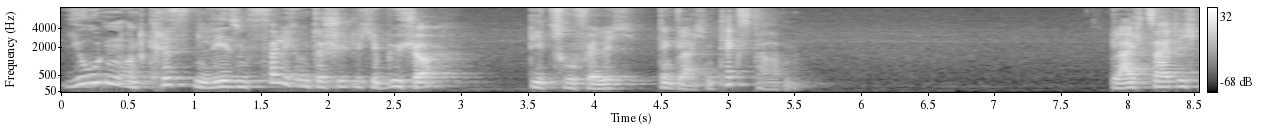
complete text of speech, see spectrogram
Juden und Christen lesen völlig unterschiedliche Bücher, die zufällig den gleichen Text haben. Gleichzeitig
